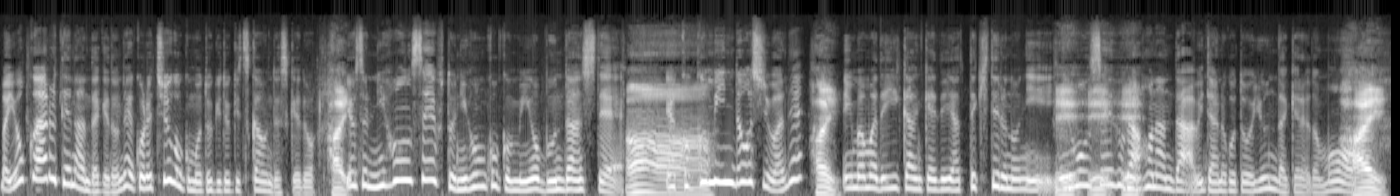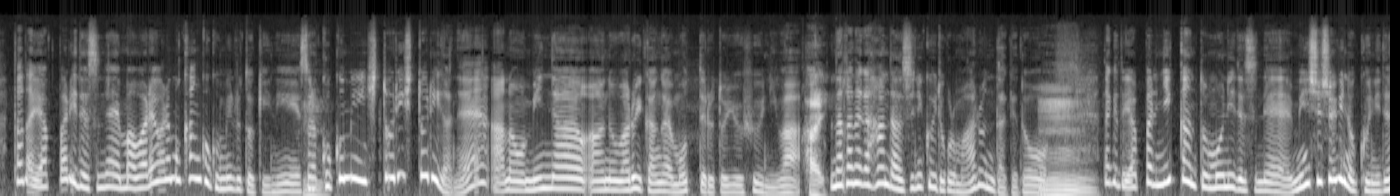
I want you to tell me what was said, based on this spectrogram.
まあ、よくある手なんだけどね。これ中国も時々使うんですけど、はい、要するに本政府と日本国民を分断していや国民同士はね、はい、今までいい関係でやってきてるのに、日本政府がアホなんだ、みたいなことを言うんだけれども、はい、ただやっぱりですね、まあ、我々も韓国見るときにそれは国民一人一人がね、あのみんなあの悪い考えを持ってるというふうには、はい、なかなか判断しにくいところもあるんだけど、だけどやっぱり日韓ともにですね民主主義の国です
